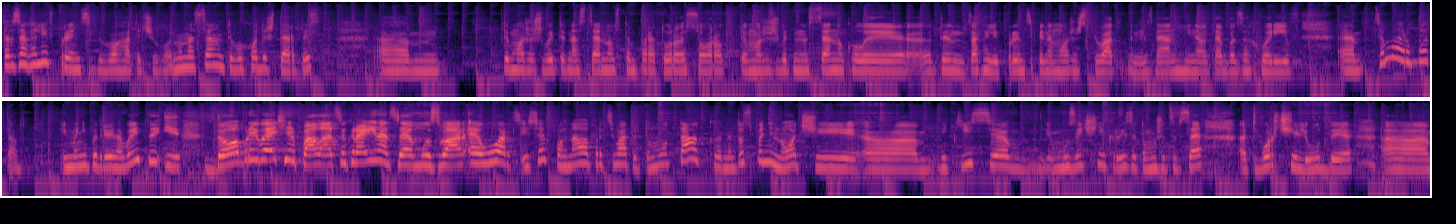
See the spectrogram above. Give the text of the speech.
Та взагалі, в принципі, багато чого. Ну, на сцену ти виходиш, ти артист. Ем, ти можеш вийти на сцену з температурою 40, ти можеш вийти на сцену, коли е, ти взагалі в принципі не можеш співати, там не знаю, ангіна у тебе захворів. Ем, це моя робота. І мені потрібно вийти і добрий вечір, Палац Україна! Це Музвар Awards. І все, погнала працювати. Тому так, недоспані ночі, е, якісь е, музичні кризи, тому що це все е, творчі люди. Е, е,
